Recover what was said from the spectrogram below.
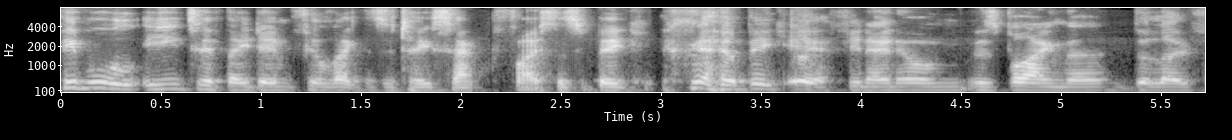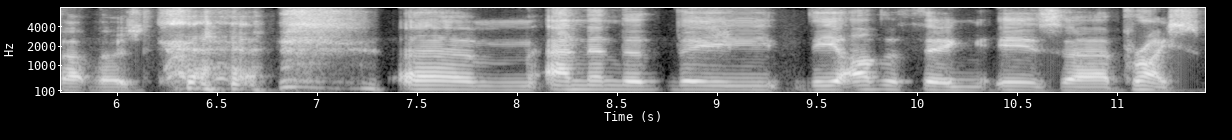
people will eat if they don't feel like there's a taste sacrifice. That's a big a big if. You know, no one is buying the the low fat version. um, and then the the the other thing is uh, price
